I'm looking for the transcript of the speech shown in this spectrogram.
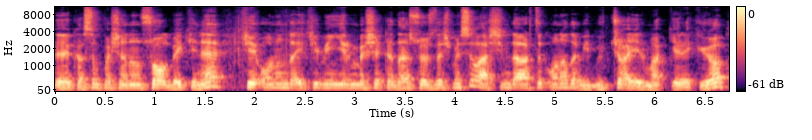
E, Kasımpaşa'nın sol bekine ki onun da 2025'e kadar sözleşmesi var. Şimdi artık ona da bir bütçe ayırmak gerekiyor.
